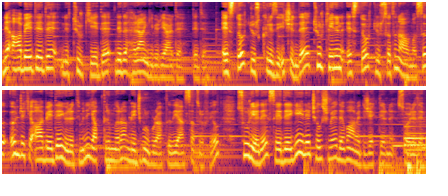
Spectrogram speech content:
Ne ABD'de, ne Türkiye'de, ne de herhangi bir yerde, dedi. S-400 krizi içinde Türkiye'nin S-400 satın alması önceki ABD yönetimini yaptırımlara mecbur bıraktı diyen Satterfield, Suriye'de SDG ile çalışmaya devam edeceklerini söyledi.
